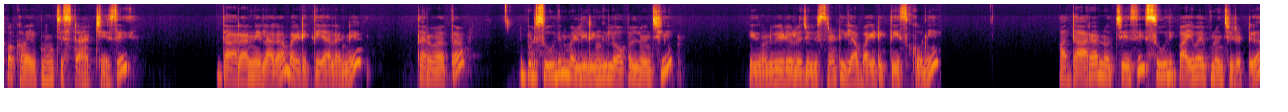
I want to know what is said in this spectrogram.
ఒకవైపు నుంచి స్టార్ట్ చేసి దారాన్ని ఇలాగా బయటికి తీయాలండి. తర్వాత ఇప్పుడు సూదిని మళ్ళీ రింగ్ లోపల నుంచి ఇదిగోండి వీడియోలో చూపిస్తున్నట్టు ఇలా బయటికి తీసుకొని ఆ దారాన్ని వచ్చేసి సూది పై వైపు నుంచేటట్టుగా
